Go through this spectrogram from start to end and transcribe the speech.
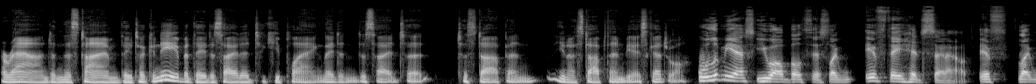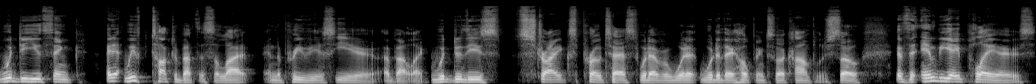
around. And this time they took a knee, but they decided to keep playing. They didn't decide to to stop and you know stop the NBA schedule. Well, let me ask you all both this: like, if they had set out, if like, what do you think? we've talked about this a lot in the previous year about like, what do these strikes, protests, whatever, what what are they hoping to accomplish? So, if the NBA players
